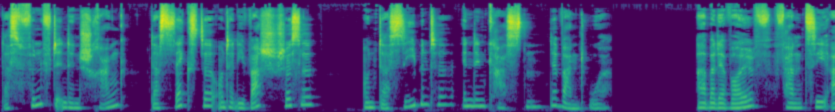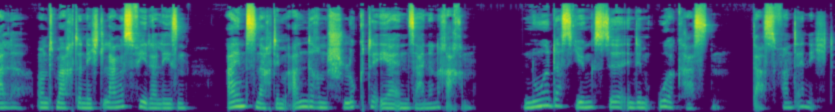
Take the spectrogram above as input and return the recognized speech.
das fünfte in den Schrank, das sechste unter die Waschschüssel und das siebente in den Kasten der Wanduhr. Aber der Wolf fand sie alle und machte nicht langes Federlesen, Eins nach dem anderen schluckte er in seinen Rachen. Nur das jüngste in dem Uhrkasten, das fand er nicht.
